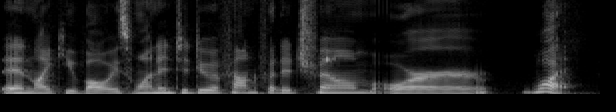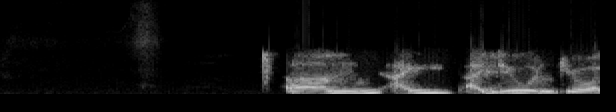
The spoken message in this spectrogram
and like you've always wanted to do a found footage film or what Um, I I do enjoy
